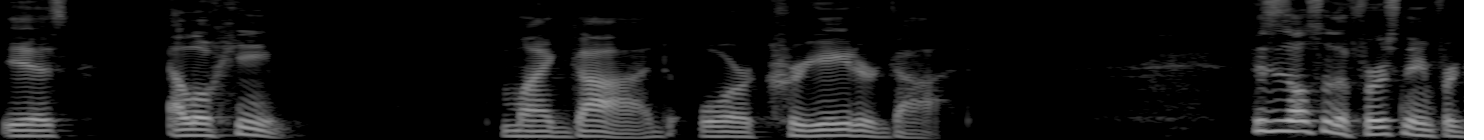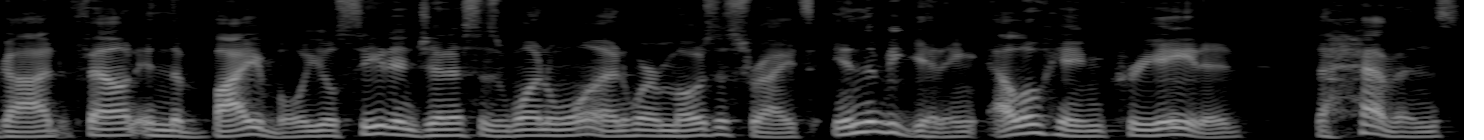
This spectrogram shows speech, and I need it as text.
is Elohim, my God or Creator God. This is also the first name for God found in the Bible. You'll see it in Genesis 1 1, where Moses writes, In the beginning, Elohim created the heavens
